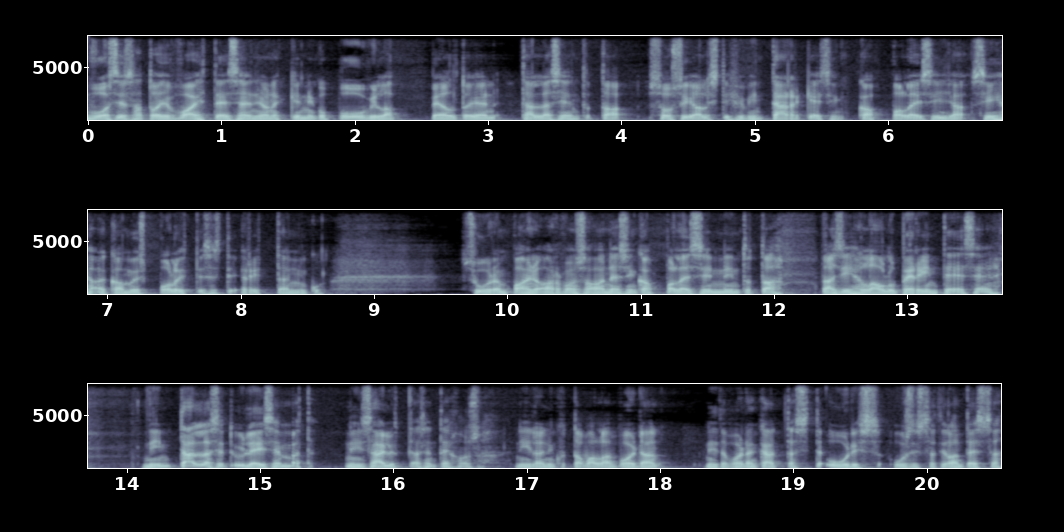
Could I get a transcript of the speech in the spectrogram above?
vuosisatojen vaihteeseen jonnekin niin puuvilla peltojen tällaisiin tota, sosiaalisesti hyvin tärkeisiin kappaleisiin ja siihen aikaan myös poliittisesti erittäin niin kuin, suuren painoarvon saaneisiin kappaleisiin niin tota, tai siihen lauluperinteeseen, niin tällaiset yleisemmät niin säilyttää sen tehonsa. Niillä niin kuin tavallaan voidaan, niitä voidaan käyttää sitten uudissa, uusissa tilanteissa,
